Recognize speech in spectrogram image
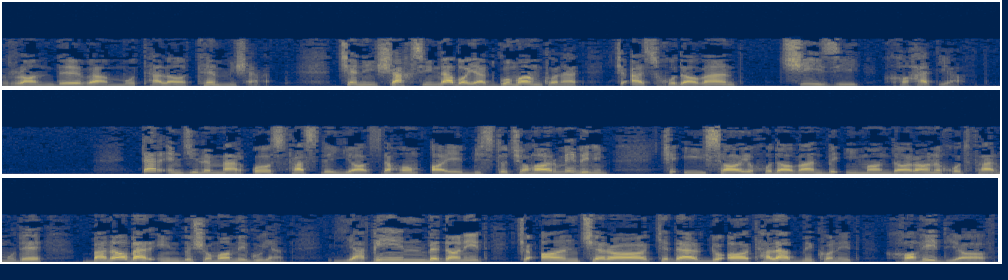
رانده و متلاطم می شود چنین شخصی نباید گمان کند که از خداوند چیزی خواهد یافت. در انجیل مرقس فصل یازدهم آیه 24 می‌بینیم که عیسی خداوند به ایمانداران خود فرموده بنابراین به شما می‌گویم یقین بدانید که آنچه را که در دعا طلب می‌کنید خواهید یافت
